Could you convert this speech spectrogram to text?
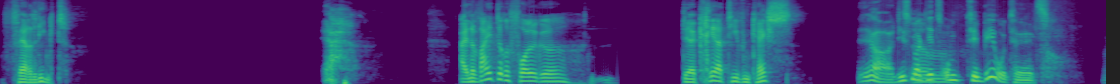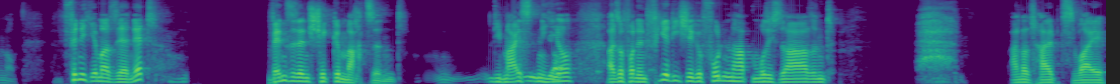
verlinkt. Ja. Eine weitere Folge der kreativen Caches. Ja, diesmal geht's Ähm, um TB-Hotels. Genau. Finde ich immer sehr nett, wenn sie denn schick gemacht sind. Die meisten Ja. hier, also von den vier, die ich hier gefunden habe, muss ich sagen, sind anderthalb, zwei,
